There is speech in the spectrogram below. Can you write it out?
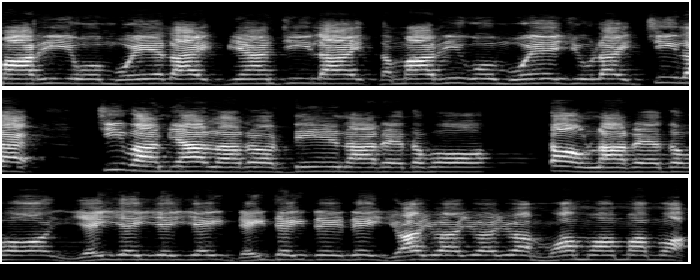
မာရီကိုမွေးလိုက်ပြန်ကြည့်လိုက်တမာရီကိုမွေးယူလိုက်ကြည့်လိုက်ကြည့်ပါများလာတော့တင်းလာတဲ့သဘောတောင့်လာတဲ့သဘောရိတ်ရိတ်ရိတ်ရိတ်ဒိတ်ဒိတ်ဒိတ်ဒိတ်ရွာရွာရွာရွာမွားမွားမွားမွား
